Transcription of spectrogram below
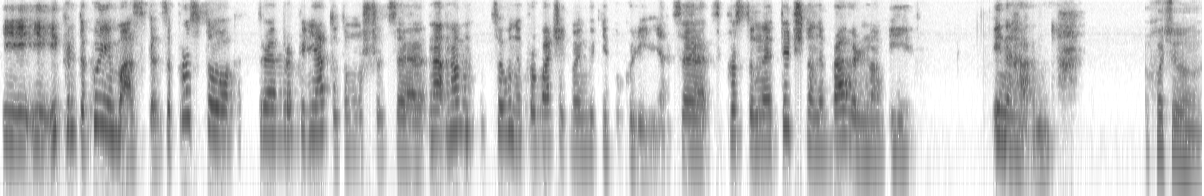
І, і, і критикує маска. Це просто треба припиняти, тому що це на нам цього не пробачить майбутнє покоління. Це, це просто неетично, неправильно і, і негарно. Хочу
